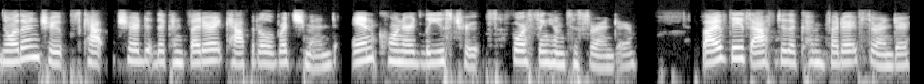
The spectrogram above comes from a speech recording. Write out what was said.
Northern troops captured the Confederate capital, Richmond, and cornered Lee's troops, forcing him to surrender. Five days after the Confederate surrender,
